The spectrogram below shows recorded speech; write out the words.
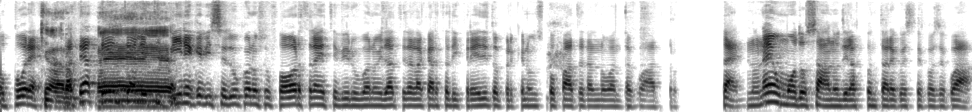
Oppure Chiaro. state attenti alle Eh. tipine che vi seducono su Fortnite e vi rubano i dati della carta di credito perché non scopate dal 94. Cioè, non è un modo sano di raccontare queste cose qua.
